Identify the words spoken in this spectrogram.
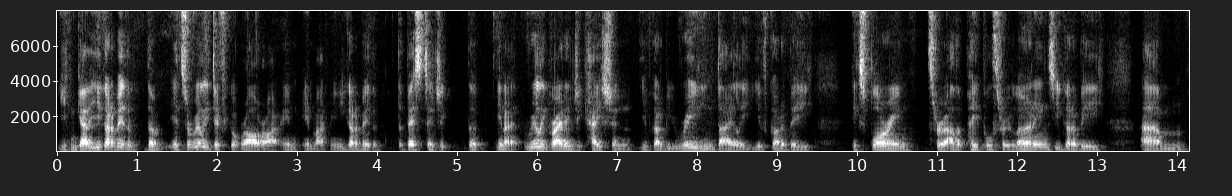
you can gather, you've got to be the, the it's a really difficult role, right? In, in marketing, You've got to be the, the best edu- the you know really great education. You've got to be reading daily. You've got to be exploring through other people, through learnings. You've got to be um,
